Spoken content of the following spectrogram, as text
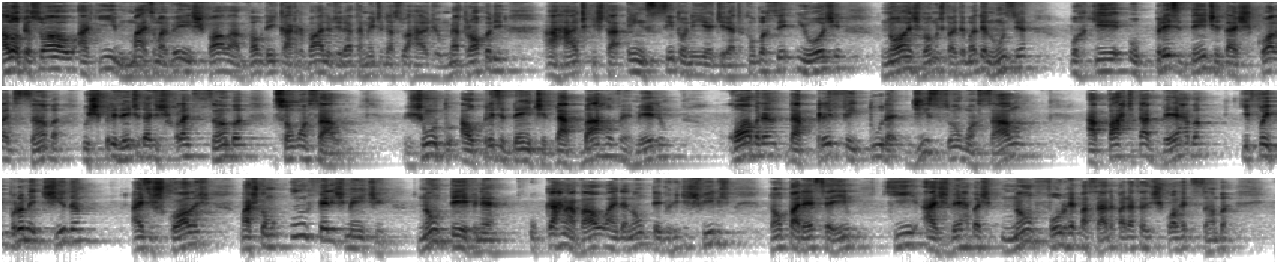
Alô pessoal, aqui mais uma vez fala Valdeir Carvalho, diretamente da sua rádio Metrópole, a rádio que está em sintonia direta com você. E hoje nós vamos fazer uma denúncia porque o presidente da escola de samba, os presidentes das escolas de samba de São Gonçalo, junto ao presidente da Barro Vermelho, cobra da prefeitura de São Gonçalo a parte da verba que foi prometida às escolas, mas como infelizmente não teve, né? O carnaval ainda não teve os desfiles, então parece aí que as verbas não foram repassadas para essas escolas de samba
